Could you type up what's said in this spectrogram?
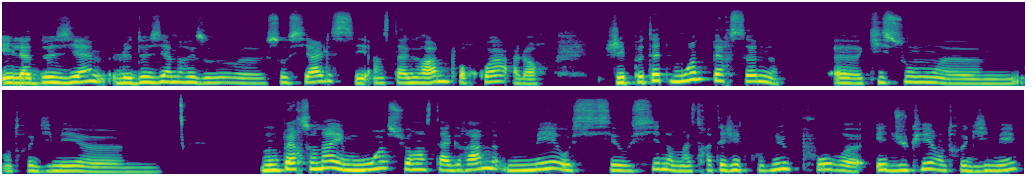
Et la deuxième, le deuxième réseau social, c'est Instagram. Pourquoi? Alors, j'ai peut-être moins de personnes qui sont, entre guillemets, mon persona est moins sur Instagram, mais c'est aussi dans ma stratégie de contenu pour euh, éduquer entre guillemets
